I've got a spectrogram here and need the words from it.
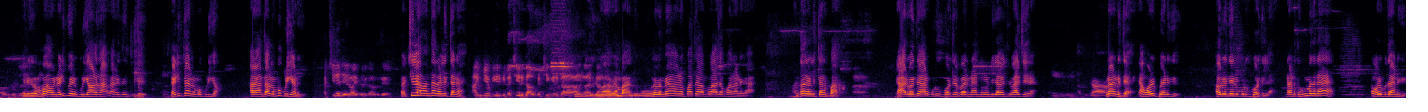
அவருக்கு வந்து எனக்கு ரொம்ப அவன் நடிப்பு எனக்கு பிடிக்கும். அவ்வளோதான் வேற எதுவும் பிடிக்காது. நடிப்பு தான் எனக்கு ரொம்ப பிடிக்கும். ஆள் ரொம்ப பிடிக்கும் எனக்கு. கட்சியில வாய்ப்பு இருக்கா அவருக்கு? கட்சியில் வந்தால் நல்லது தானே? ஆ, இங்க எப்படி இருக்கு? கட்சி இருக்கா? அவர் கட்சி இங்க இருக்கா? ஆளுங்க இருக்கா? ரொம்ப அந்த உலகமே அவனை பார்த்து ரொம்ப ஆசைப்படுறானுங்க வந்தால் நல்லது தானேப்பா. யார் வந்து யாரும் கொடுக்க போகிறதில்ல பாரு நான் இந்த நொண்டி காலை வச்சு வேலை செய்கிறேன் ம். என்னன்றது என் உழைப்பு எனக்கு. அவர் வந்து எனக்கு கொடுக்க போகிறதில்ல என்னன்றது உண்மை தானே? என் உழைப்பு தான் எனக்கு.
